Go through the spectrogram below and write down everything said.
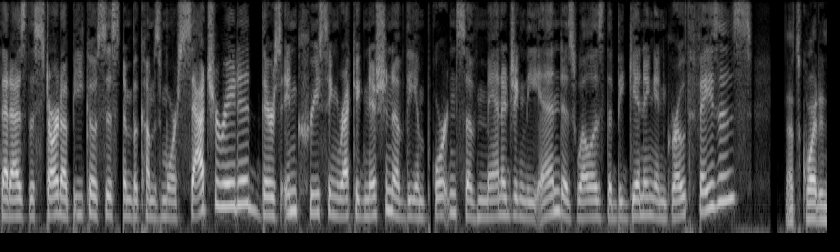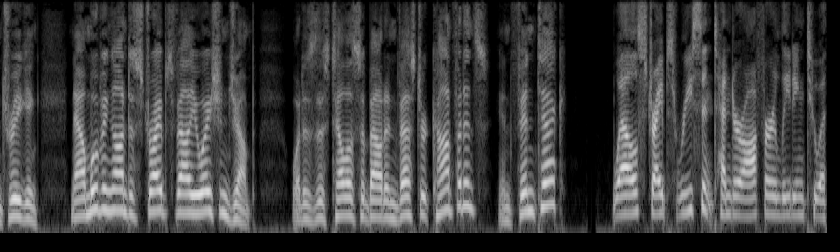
that as the startup ecosystem becomes more saturated, there's increasing recognition of the importance of managing the end as well as the beginning and growth phases. That's quite intriguing. Now, moving on to Stripe's valuation jump. What does this tell us about investor confidence in fintech? Well, Stripe's recent tender offer, leading to a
